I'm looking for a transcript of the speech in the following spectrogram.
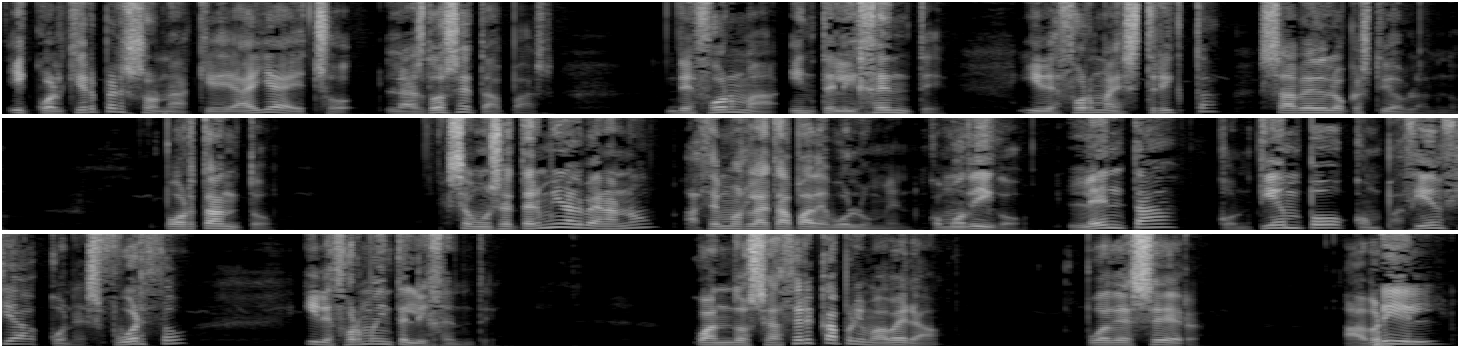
Y cualquier persona que haya hecho las dos etapas de forma inteligente y de forma estricta sabe de lo que estoy hablando. Por tanto, según se termina el verano, hacemos la etapa de volumen. Como digo, lenta, con tiempo, con paciencia, con esfuerzo y de forma inteligente. Cuando se acerca primavera, puede ser abril,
